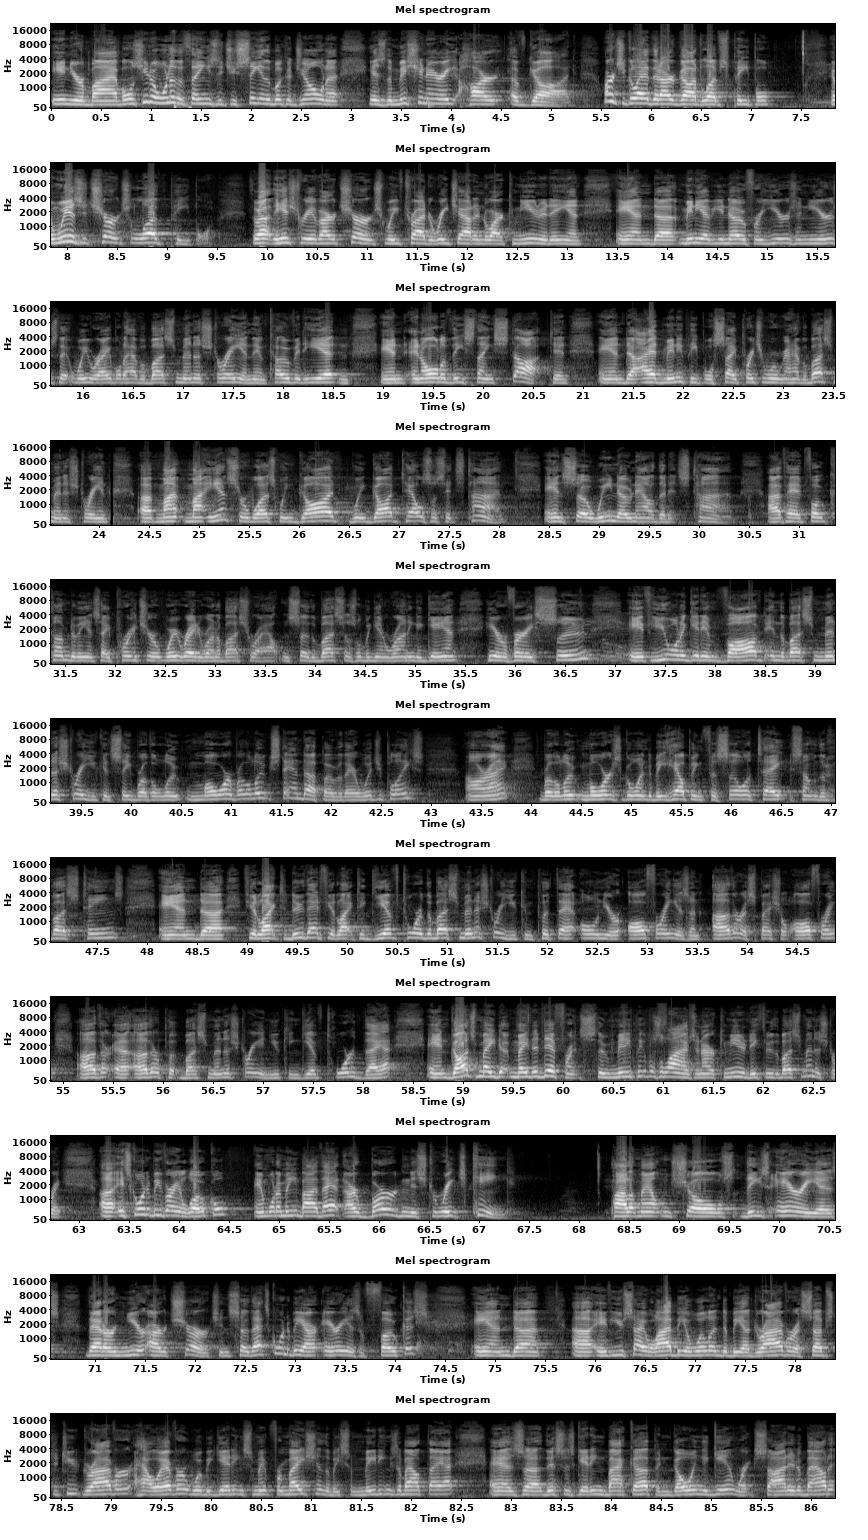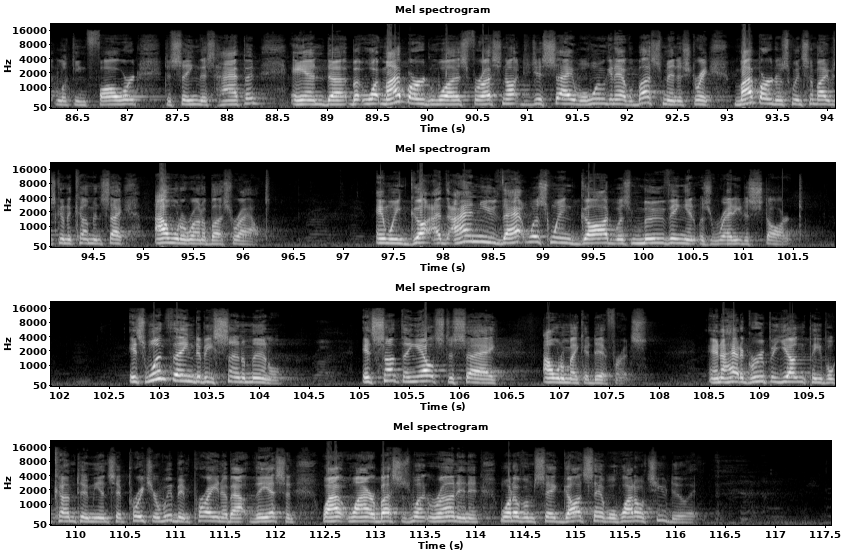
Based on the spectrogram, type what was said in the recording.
in your Bibles. You know, one of the things that you see in the book of Jonah is the missionary heart of God. Aren't you glad that our God loves people? And we as a church love people. Throughout the history of our church, we've tried to reach out into our community, and, and uh, many of you know for years and years that we were able to have a bus ministry, and then COVID hit, and, and, and all of these things stopped. And, and uh, I had many people say, Preacher, we're going to have a bus ministry. And uh, my, my answer was, when God, when God tells us it's time. And so we know now that it's time. I've had folk come to me and say, Preacher, we're ready to run a bus route. And so the buses will begin running again here very soon. If you want to get involved in the bus ministry, you can see Brother Luke Moore. Brother Luke, stand up over there, would you please? All right. Brother Luke Moore is going to be helping facilitate some of the bus teams. And uh, if you'd like to do that, if you'd like to give toward the bus ministry, you can put that on your offering as an other, a special offering. Other, uh, other put bus ministry, and you can give toward that. And God's made, made a difference through many people's lives in our community through the bus ministry. Uh, it's going to be very local. And what I mean by that, our burden is to reach King. Pilot Mountain, Shoals, these areas that are near our church. And so that's going to be our areas of focus. And uh, uh, if you say, well, I'd be willing to be a driver, a substitute driver, however, we'll be getting some information. There'll be some meetings about that as uh, this is getting back up and going again. We're excited about it, looking forward to seeing this happen. And, uh, but what my burden was for us not to just say, well, when are we're going to have a bus ministry, my burden was when somebody was going to come and say, I want to run a bus route. And when God, I knew that was when God was moving and it was ready to start. It's one thing to be sentimental, it's something else to say, I want to make a difference. And I had a group of young people come to me and said, Preacher, we've been praying about this and why, why our buses weren't running. And one of them said, God said, Well, why don't you do it?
